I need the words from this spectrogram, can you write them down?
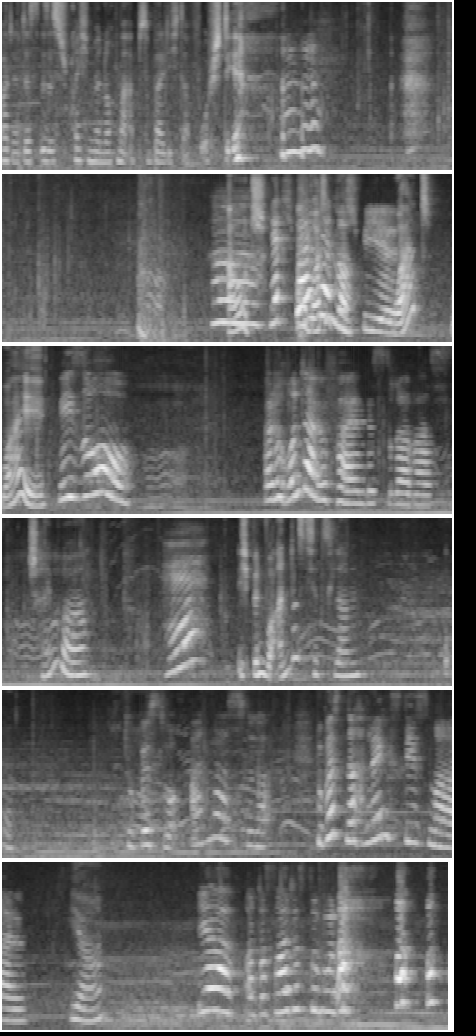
Warte, das, ist, das sprechen wir nochmal ab, sobald ich davor stehe. Autsch. oh, warte mal. Spiel. What? Why? Wieso? Weil du runtergefallen bist oder was? Scheinbar. Hä? Ich bin woanders jetzt lang. Oh, Du bist woanders. la- Du bist nach links diesmal. ja. Ja, und das solltest du wohl auch.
